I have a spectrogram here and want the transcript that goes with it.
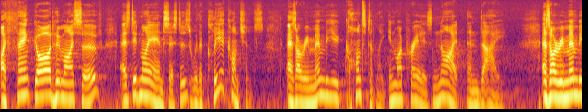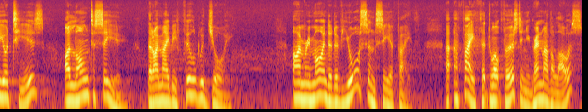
I thank God whom I serve, as did my ancestors, with a clear conscience, as I remember you constantly in my prayers, night and day. As I remember your tears, I long to see you, that I may be filled with joy. I'm reminded of your sincere faith a, faith that dwelt first in your grandmother Lois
